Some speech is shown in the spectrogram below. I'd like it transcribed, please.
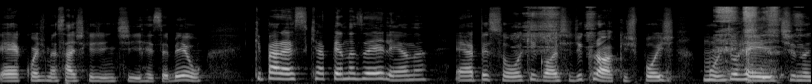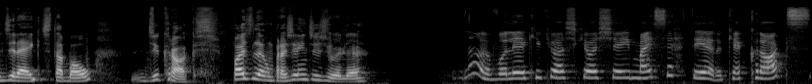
é, com as mensagens que a gente recebeu, que parece que apenas a Helena é a pessoa que gosta de crocs, pois muito hate no direct, tá bom? De crocs. Pode ler um pra gente, Júlia? Não, eu vou ler aqui o que eu acho que eu achei mais certeiro, que é Crocs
